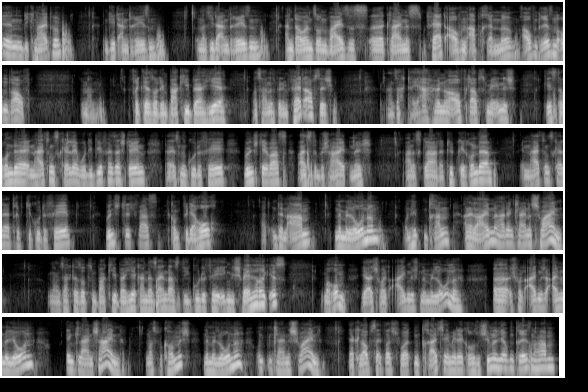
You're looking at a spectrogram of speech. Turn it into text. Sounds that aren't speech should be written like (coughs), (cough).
in die Kneipe und geht an Dresen. Und dann sieht er an Dresen andauernd so ein weißes äh, kleines Pferd auf und abrennen, ne? auf dem Dresen oben drauf. Und dann fragt er so den Barkeeper, hier, was hat es mit dem Pferd auf sich? Und dann sagt er, ja, hör nur auf, glaubst mir eh nicht. Gehst du runter in den Heizungskeller, wo die Bierfässer stehen, da ist eine gute Fee, wünscht dir was, weißt du Bescheid, nicht? Alles klar, der Typ geht runter in den Heizungskeller, trifft die gute Fee, wünscht sich was, kommt wieder hoch, hat unter den Arm eine Melone und hinten dran an der Leine hat er ein kleines Schwein. Und dann sagt er so zum Barkeeper, hier kann das sein, dass die gute Fee irgendwie schwerhörig ist. Warum? Ja, ich wollte eigentlich eine Melone. Äh, ich wollte eigentlich eine Million in kleinen Schein. Und was bekomme ich? Eine Melone und ein kleines Schwein. Ja, glaubst du etwas, ich wollte einen 3 cm großen Schimmel hier auf dem Tresen haben?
